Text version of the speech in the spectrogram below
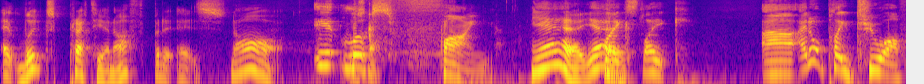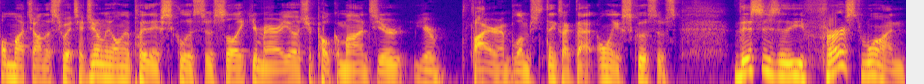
It looks pretty enough, but it, it's not. It looks fine. Yeah, yeah. Like- it's like Uh, I don't play too awful much on the Switch. I generally only play the exclusives, so like your Mario's, your Pokemon's, your your Fire Emblems, things like that. Only exclusives. This is the first one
